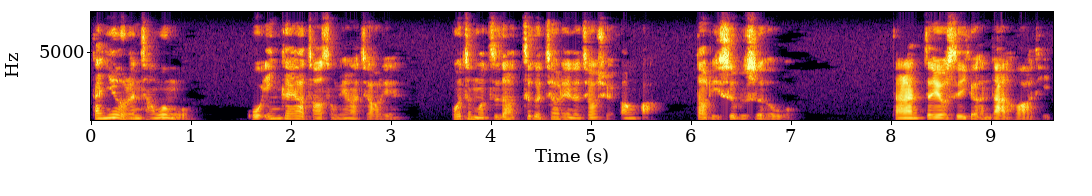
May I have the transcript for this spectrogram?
但也有人常问我，我应该要找什么样的教练？我怎么知道这个教练的教学方法到底适不适合我？当然，这又是一个很大的话题。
